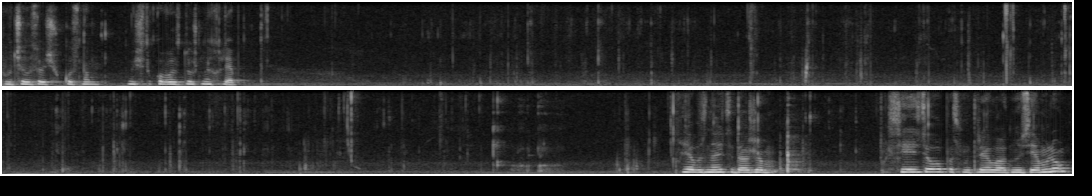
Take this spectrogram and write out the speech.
Получилось очень вкусно. Еще такой воздушный хлеб. Я, вы знаете, даже съездила, посмотрела одну землю,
